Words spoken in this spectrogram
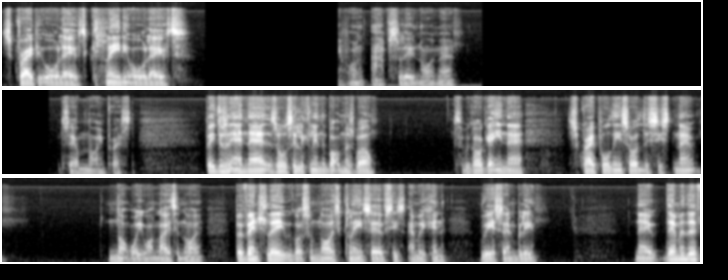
scrape it all out, clean it all out. What an absolute nightmare. See, I'm not impressed. But it doesn't end there. There's all silicon in the bottom as well. So we've got to get in there, scrape all the inside of the cistern out. Not what you want later, at night. But eventually, we've got some nice clean surfaces and we can reassemble it now, them are the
